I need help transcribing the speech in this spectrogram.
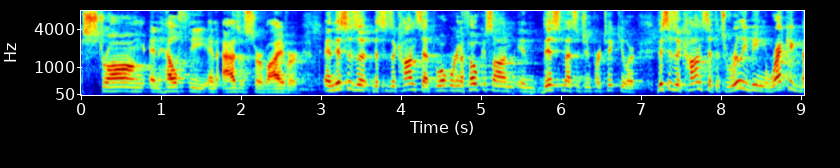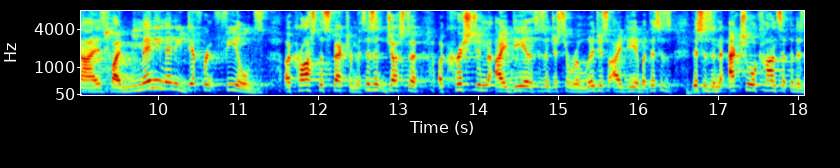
strong and healthy and as a survivor. And this is a, this is a concept, what we're going to focus on in this message in particular, this is a concept that's really being recognized by many, many different fields across the spectrum. This isn't just a, a Christian idea, this isn't just a religious idea, but this is, this is an actual concept that is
